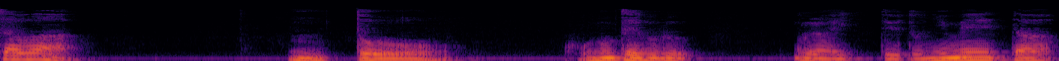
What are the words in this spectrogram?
さは、うんと、このテーブルぐらいっていうと2メータ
